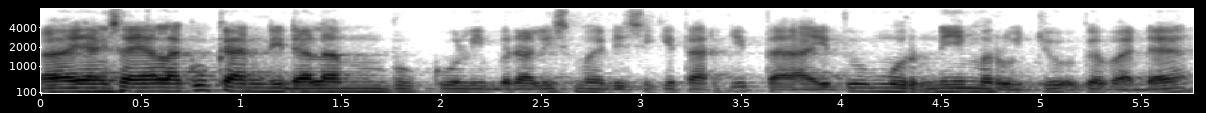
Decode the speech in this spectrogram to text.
Uh, yang saya lakukan di dalam buku liberalisme di sekitar kita itu murni merujuk kepada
